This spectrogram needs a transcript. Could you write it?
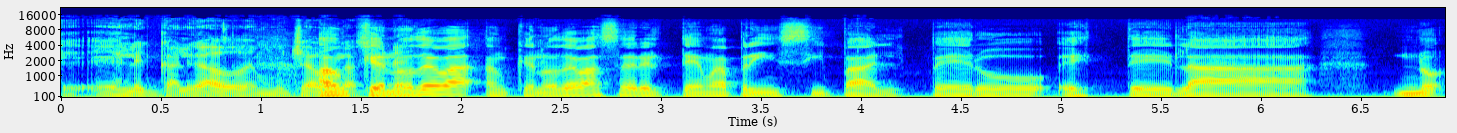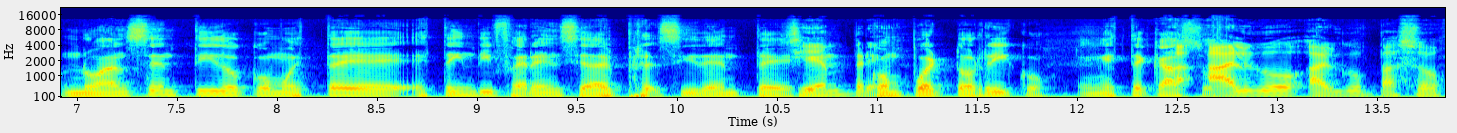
eh, es el encargado de muchas Aunque no deba, aunque no deba ser el tema principal, pero este la no, no han sentido como este esta indiferencia del presidente Siempre. con Puerto Rico en este caso. A- algo, algo pasó.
